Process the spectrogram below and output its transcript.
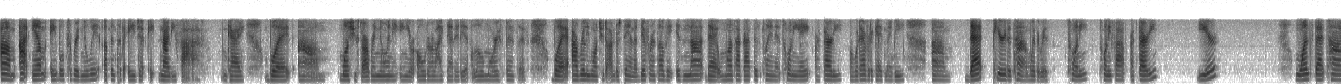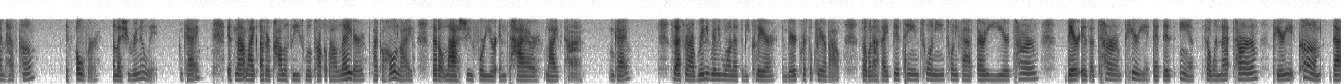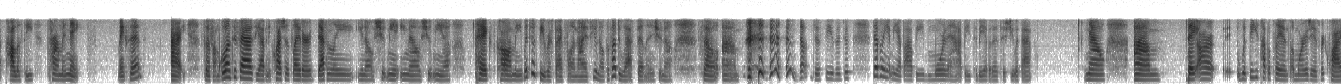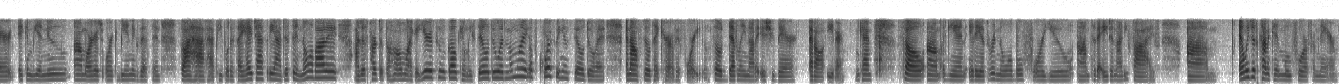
um, I am able to renew it up until the age of 95. Okay? But, um, once you start renewing it and you're older like that, it is a little more expensive. But I really want you to understand the difference of it is not that once I got this plan at 28 or 30 or whatever the case may be, um, that period of time, whether it's 20, 25, or 30 year, once that time has come, it's over unless you renew it. Okay? It's not like other policies we'll talk about later, like a whole life, that'll last you for your entire lifetime. Okay? So that's what I really, really want us to be clear and very crystal clear about. So when I say 15, 20, 25, 30 year term, there is a term period that this ends. So when that term period comes, that policy terminates. Make sense? All right. So if I'm going too fast, you have any questions later, definitely, you know, shoot me an email, shoot me a text, call me, but just be respectful and nice, you know, because I do have feelings, you know. So, um, no, just either, just definitely hit me up. I'll be more than happy to be able to assist you with that. Now, um, they are with these type of plans a mortgage is required. It can be a new uh, mortgage or it could be an existing. So i have had people to say hey chastity i just didn't know about it. I just purchased a home like a year or two ago. Can we still do it? And i'm like of course we can still do it and i'll still take care of it for you. So definitely not an issue there at all either okay? So um again it is renewable for you um to the age of 95 um and we just kind of can move forward from there.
